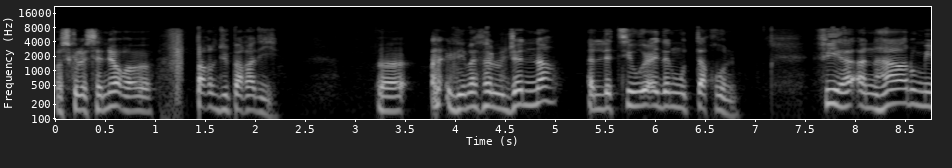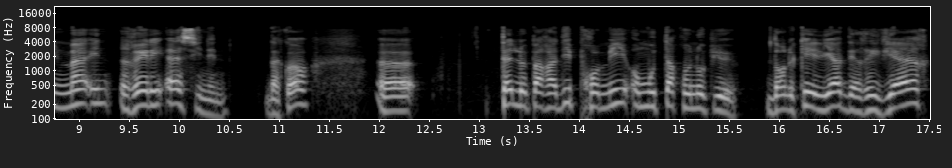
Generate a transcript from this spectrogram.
Lorsque le Seigneur euh, parle du paradis. euh, il dit Jannah allati al-muttaqun. فيها أنهار من ماء غير آسن d'accord euh, tel le paradis promis aux moutaqoun aux pieux dans lequel il y a des rivières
